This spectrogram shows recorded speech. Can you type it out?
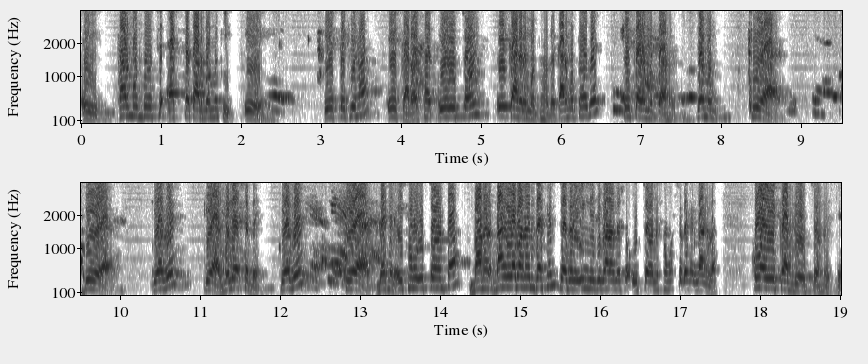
এই তার মধ্যে হচ্ছে একটা কার বর্ণ কি? এ। এতে কি হয়? এ কার, অর্থাৎ এর উচ্চারণ এ কারের মতো হবে। কার মতো হবে? এ কারের মতো হবে। যেমন কেয়ার কেয়ার কি হবে? কেয়ার বলে একসাথে। কি হবে? কেয়ার দেখেন, এখানে উচ্চারণটা বাংলা বানান দেখেন, যাদের ইংরেজি বানানোর উচ্চারণের সমস্যা দেখেন বাংলা। ক, এ কার দিয়ে উচ্চারণ হয়েছে?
